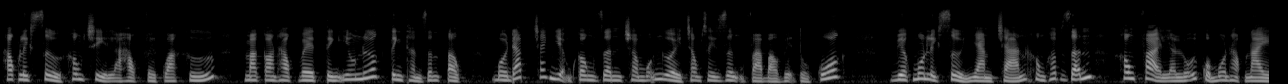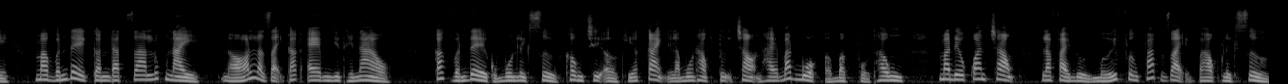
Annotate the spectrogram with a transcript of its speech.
học lịch sử không chỉ là học về quá khứ mà còn học về tình yêu nước, tinh thần dân tộc, bồi đắp trách nhiệm công dân cho mỗi người trong xây dựng và bảo vệ Tổ quốc. Việc môn lịch sử nhàm chán không hấp dẫn không phải là lỗi của môn học này mà vấn đề cần đặt ra lúc này đó là dạy các em như thế nào. Các vấn đề của môn lịch sử không chỉ ở khía cạnh là môn học tự chọn hay bắt buộc ở bậc phổ thông, mà điều quan trọng là phải đổi mới phương pháp dạy và học lịch sử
